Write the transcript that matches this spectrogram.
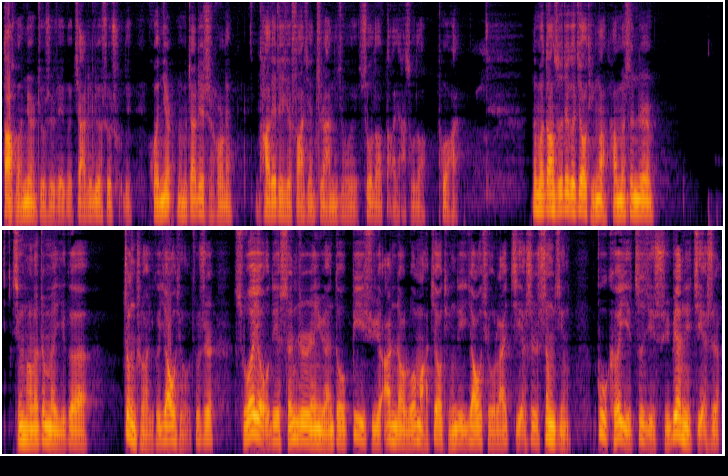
大环境，就是这个伽利略所处的环境。那么在这时候呢，他的这些发现自然的就会受到打压，受到迫害。那么当时这个教廷啊，他们甚至形成了这么一个政策，一个要求，就是所有的神职人员都必须按照罗马教廷的要求来解释圣经，不可以自己随便的解释，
